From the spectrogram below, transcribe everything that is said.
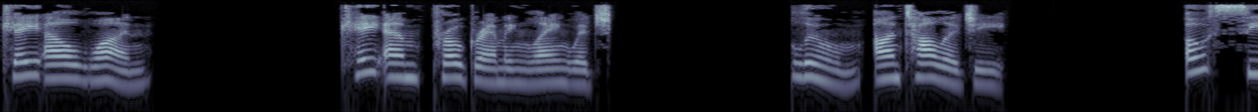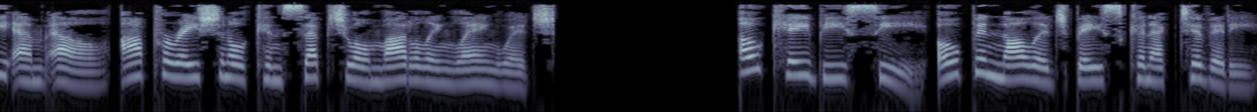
KL1 KM programming language. Loom ontology OCML Operational Conceptual Modeling Language. OKBC Open Knowledge Base Connectivity.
